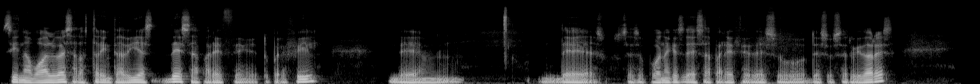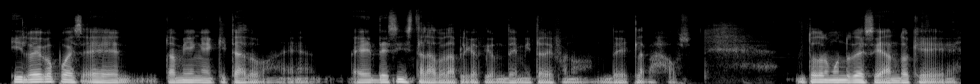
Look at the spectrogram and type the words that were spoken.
Si no vuelves, a los 30 días desaparece tu perfil. De, se supone que se desaparece de, de sus servidores. Y luego, pues eh, también he quitado, eh, he desinstalado la aplicación de mi teléfono de Clubhouse todo el mundo deseando que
